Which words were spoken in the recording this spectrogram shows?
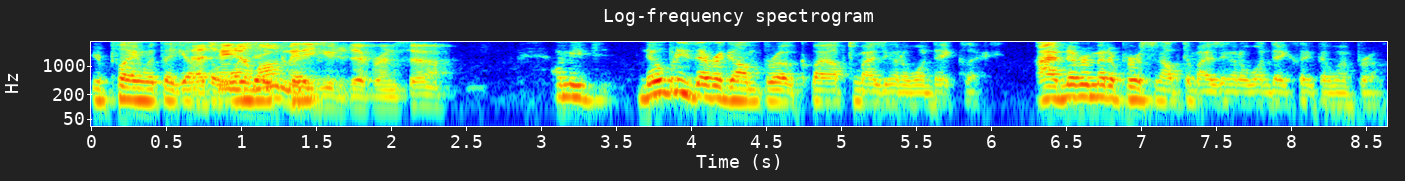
You're playing with like that change alone made a huge difference. Yeah. I mean, nobody's ever gone broke by optimizing on a one day click. I've never met a person optimizing on a one day click that went broke.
